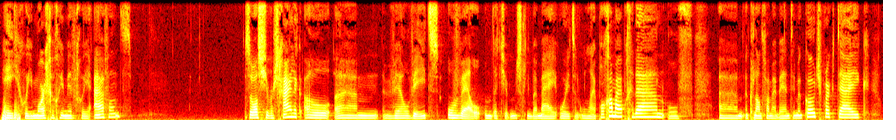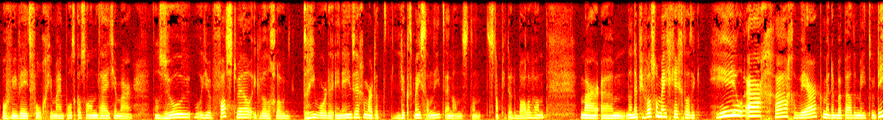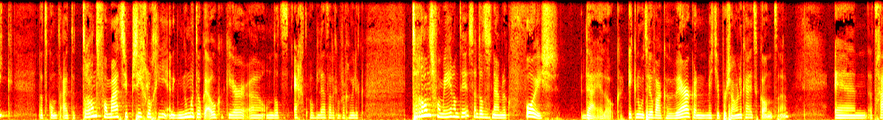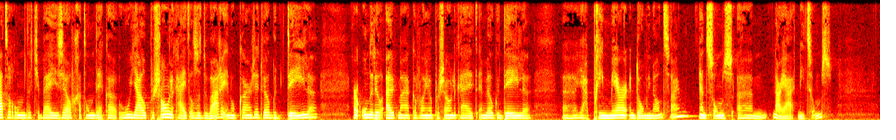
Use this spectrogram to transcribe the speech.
Hey, goedemorgen, goedemiddag, goedenavond. Zoals je waarschijnlijk al um, wel weet, ofwel omdat je misschien bij mij ooit een online programma hebt gedaan, of um, een klant van mij bent in mijn coachpraktijk, of wie weet volg je mijn podcast al een tijdje, maar dan zul je vast wel, ik wilde geloof ik drie woorden in één zeggen, maar dat lukt meestal niet en anders dan snap je er de ballen van. Maar um, dan heb je vast wel meegekregen dat ik heel erg graag werk met een bepaalde methodiek dat komt uit de transformatiepsychologie. En ik noem het ook elke keer, uh, omdat het echt ook letterlijk en figuurlijk transformerend is. En dat is namelijk voice dialogue. Ik noem het heel vaak werken met je persoonlijkheidskanten. En het gaat erom dat je bij jezelf gaat ontdekken hoe jouw persoonlijkheid als het ware in elkaar zit. Welke delen er onderdeel uitmaken van jouw persoonlijkheid en welke delen uh, ja, primair en dominant zijn. En soms, um, nou ja, niet soms,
